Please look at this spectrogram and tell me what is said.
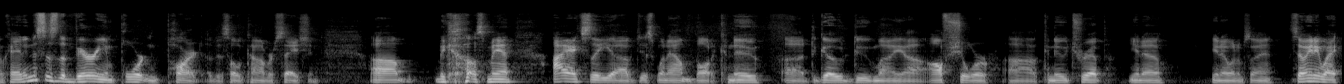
okay, and this is the very important part of this whole conversation, um, because man. I actually uh, just went out and bought a canoe uh, to go do my uh, offshore uh, canoe trip. You know, you know what I'm saying. So anyway,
